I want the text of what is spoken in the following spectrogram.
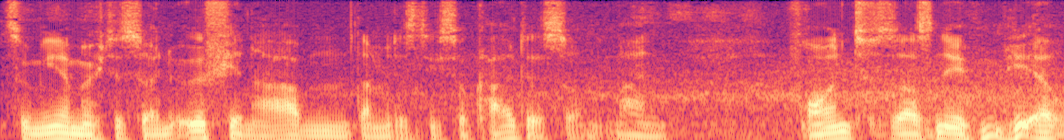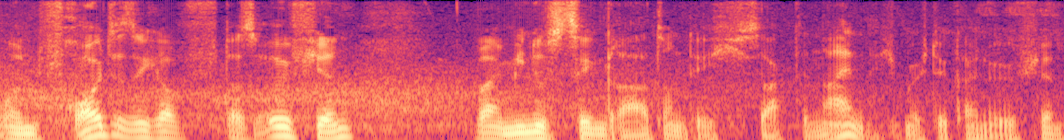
zu mir, möchtest du ein Öfchen haben, damit es nicht so kalt ist? Und mein Freund saß neben mir und freute sich auf das Öfchen bei minus 10 Grad. Und ich sagte, nein, ich möchte kein Öfchen,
